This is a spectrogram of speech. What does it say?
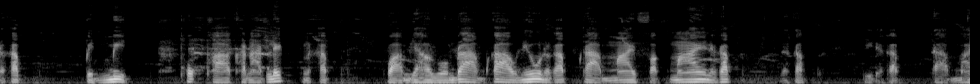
นะครับ เป็นมีดพกพาขนาดเล็กนะครับ ความยาวรวมด้าม 9 นิ้วนะครับด้ามไม้ฝักไม้นะครับนะครับนี่นะครับด้ามไม้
